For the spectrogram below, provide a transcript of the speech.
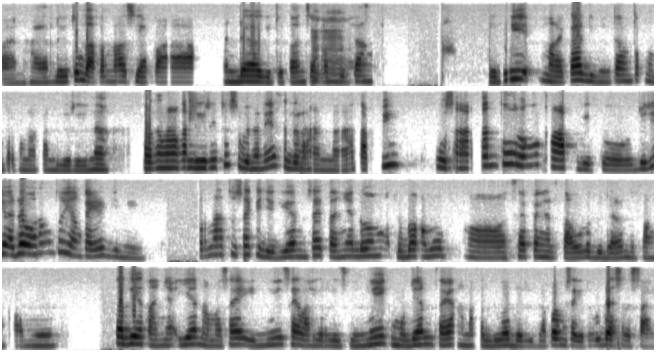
kan. HRD itu nggak kenal siapa anda gitu kan siapa Mm-mm. kita jadi mereka diminta untuk memperkenalkan diri. Nah perkenalkan diri itu sebenarnya sederhana tapi usahakan tuh lengkap gitu. Jadi ada orang tuh yang kayak gini. Pernah tuh saya kejadian saya tanya dong coba kamu eh, saya pengen tahu lebih dalam tentang kamu. Terus dia tanya iya nama saya ini saya lahir di sini kemudian saya anak kedua dari berapa misalnya gitu. Udah selesai.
